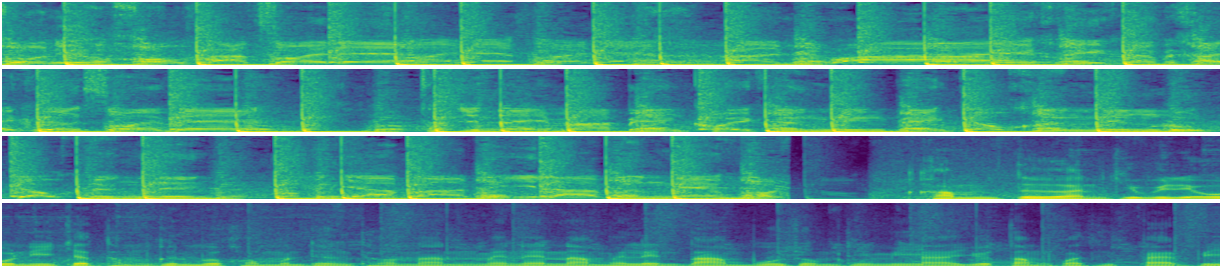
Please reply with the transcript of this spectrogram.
ส่วนนี้ของขาดซอยแดงไอ้มีบ่อายเคยเคยไปขายเครื่องซอยแม่ คำเตือนคลิปวิดีโอนี้จะทำขึ้นเพื่อความบันเทิงเท่านั้น ไม่แนะนำให้เล่นตามผู้ชมที่มีอายุต่ำกว่า 18 ปี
